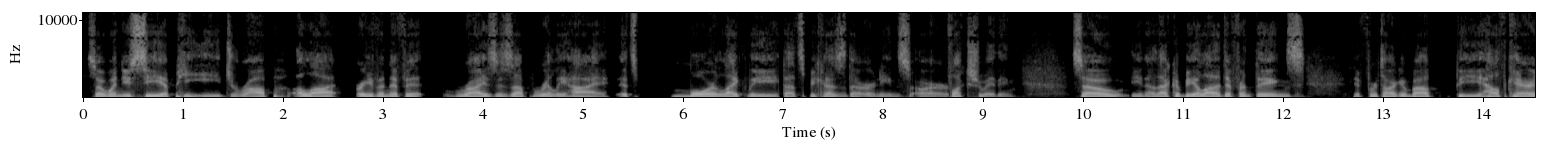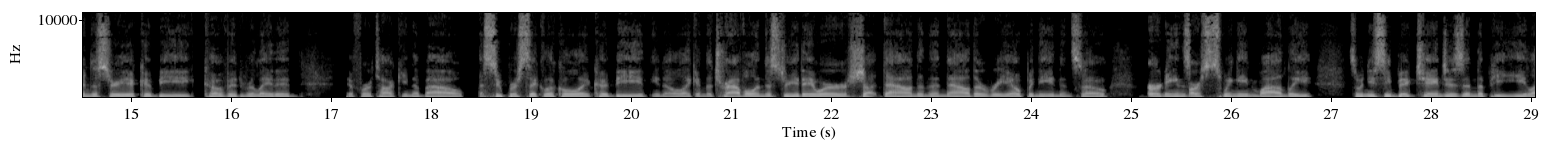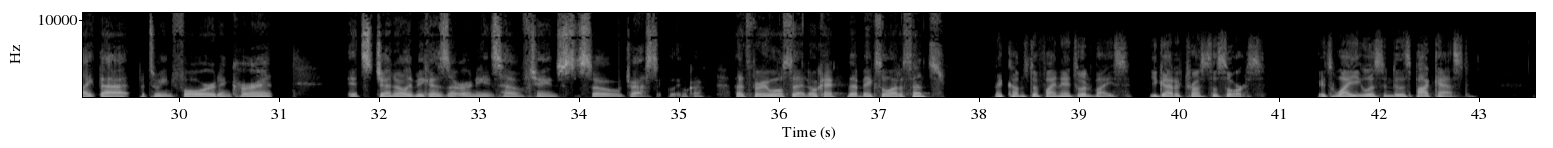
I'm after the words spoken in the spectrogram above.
So when you see a PE drop a lot, or even if it rises up really high, it's more likely that's because the earnings are fluctuating. So, you know, that could be a lot of different things. If we're talking about the healthcare industry, it could be COVID related. If we're talking about a super cyclical, it could be, you know, like in the travel industry, they were shut down and then now they're reopening. And so earnings are swinging wildly. So when you see big changes in the PE like that between forward and current, it's generally because the earnings have changed so drastically. Okay. That's very well said. Okay. That makes a lot of sense. When it comes to financial advice, you got to trust the source. It's why you listen to this podcast.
